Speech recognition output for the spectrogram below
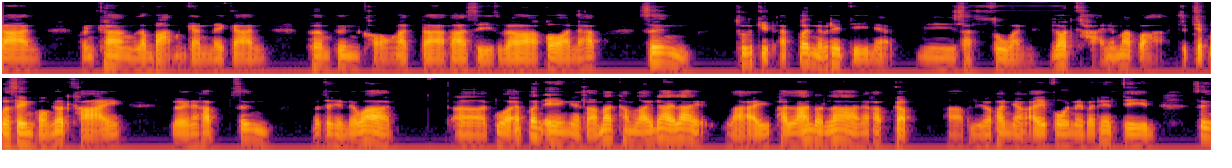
การณ์ ค่อนข้างลำบากเหมือนกันในการเพิ่มขึ้นของอัตราภาษีสุลกากรนะครับ ซึ่งธุรกิจ Apple ในประเทศจีนเนี่ยมีสัดส่วนยอดขายเนี่ยมากกว่า 17%ของยอดขายเลยนะครับ ซึ่งเราจะเห็นได้ว่าตัว Apple เองเนี่ยสามารถทำรายได้ไล่หลายพันล้านดอลลาร์นะครับ กับผลิตภัณฑ์อย่าง iPhone ในประเทศจีน ซึ่ง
